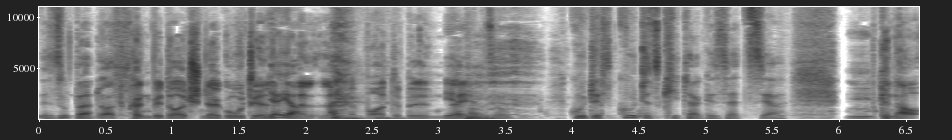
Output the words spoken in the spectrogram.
super. Da können wir Deutschen ja gute ja, ja. lange Worte bilden. ja, ne? ja, so. Gutes, gutes Kita-Gesetz, ja. Genau.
